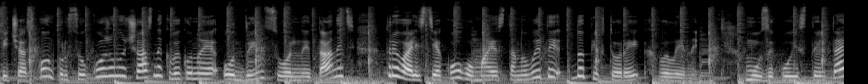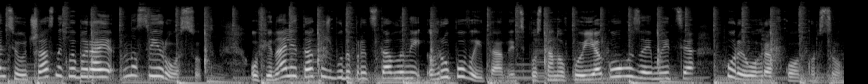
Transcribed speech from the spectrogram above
Під час конкурсу кожен учасник виконує один сольний танець, тривалість якого має становити до півтори хвилини. Музику і стиль танцю учасник вибирає на свій розсуд. У фіналі також буде представлений груповий танець, постановкою якого займеться хореограф конкурсу.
